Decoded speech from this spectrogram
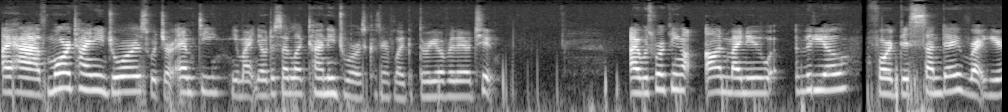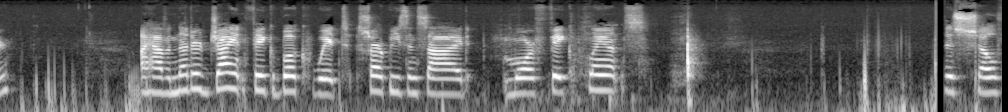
I have more tiny drawers, which are empty. You might notice I like tiny drawers because I have like three over there too. I was working on my new video for this Sunday right here. I have another giant fake book with Sharpies inside, more fake plants, this shelf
